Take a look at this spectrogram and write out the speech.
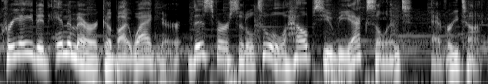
Created in America by Wagner, this versatile tool helps you be excellent every time.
